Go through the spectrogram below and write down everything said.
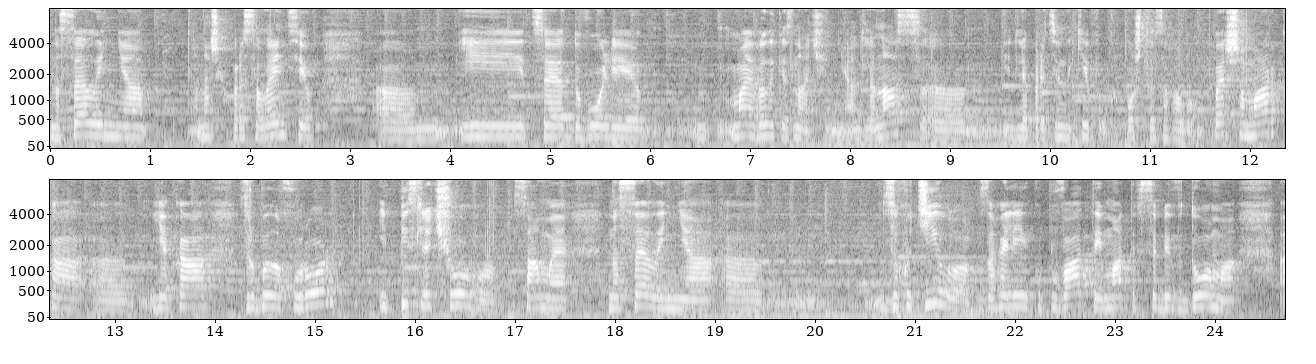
населення наших переселенців. Ем, І це доволі має велике значення для нас е, і для працівників Укрпошти загалом. Перша марка, е, яка зробила фурор, і після чого саме населення е, захотіло взагалі купувати, мати в собі вдома е,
